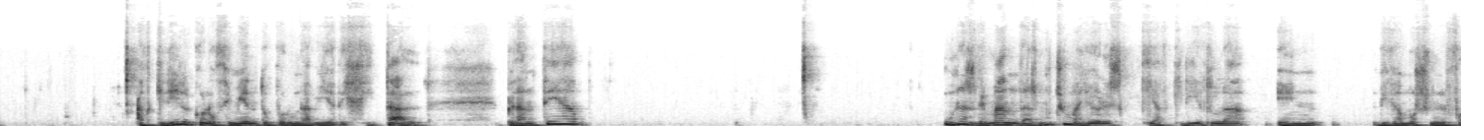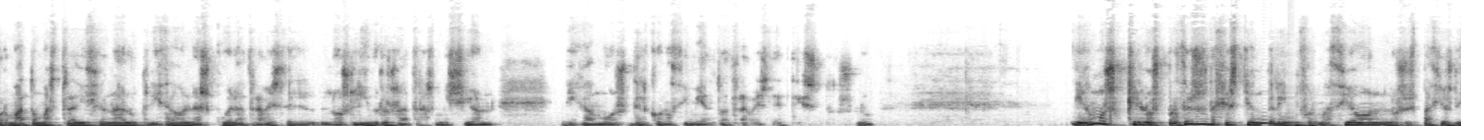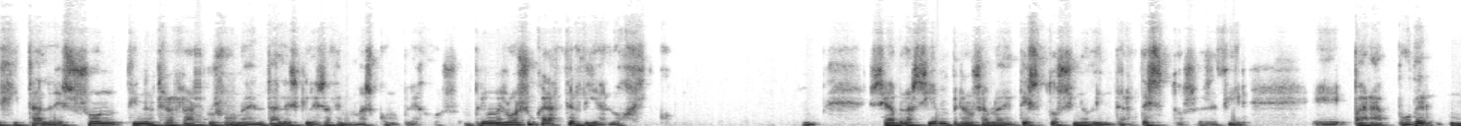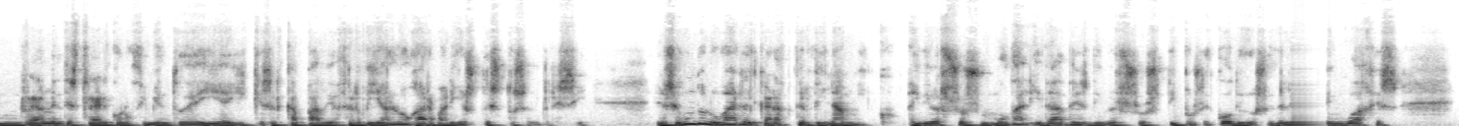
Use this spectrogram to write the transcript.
adquirir el conocimiento por una vía digital, plantea unas demandas mucho mayores que adquirirla en digamos, en el formato más tradicional utilizado en la escuela a través de los libros, la transmisión, digamos, del conocimiento a través de textos. Digamos que los procesos de gestión de la información, los espacios digitales, son, tienen tres rasgos fundamentales que les hacen más complejos. En primer lugar, su carácter dialógico. Se habla siempre, no se habla de textos, sino de intertextos, es decir, eh, para poder mm, realmente extraer conocimiento de ahí hay que ser capaz de hacer dialogar varios textos entre sí. En segundo lugar, el carácter dinámico. Hay diversas modalidades, diversos tipos de códigos y de lenguajes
